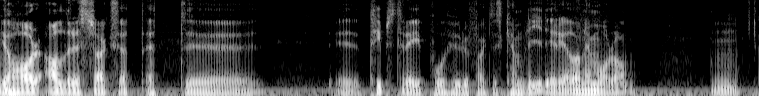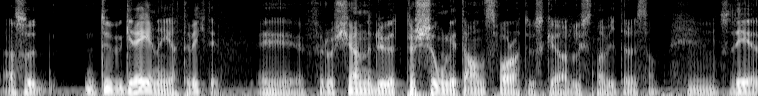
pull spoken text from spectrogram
Jag har alldeles strax ett, ett eh, eh, tips till dig på hur du faktiskt kan bli det redan imorgon. Mm. Alltså, du-grejen är jätteviktig. Eh, för då känner du ett personligt ansvar att du ska lyssna vidare sen. Mm. Så det,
